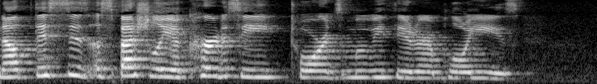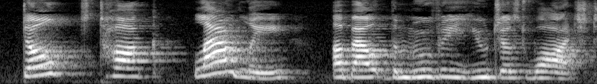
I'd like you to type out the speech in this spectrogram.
Now, this is especially a courtesy towards movie theater employees. Don't talk loudly about the movie you just watched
